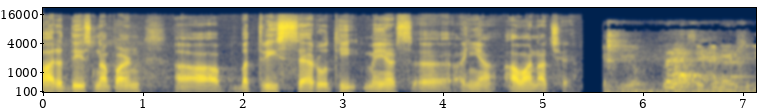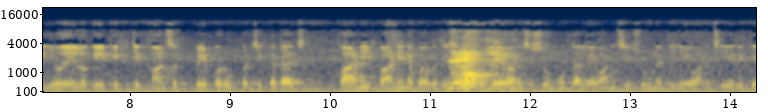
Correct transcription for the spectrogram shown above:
ભારત દેશના પણ બત્રીસ શહેરોથી મેયર્સ અહીંયા આવવાના છે. કદાચ પાણી, પાણીના બાબતે શું લેવાનું છે, શું મુદ્દા લેવાનું છે, શું નથી લેવાનું છે, એ રીતે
